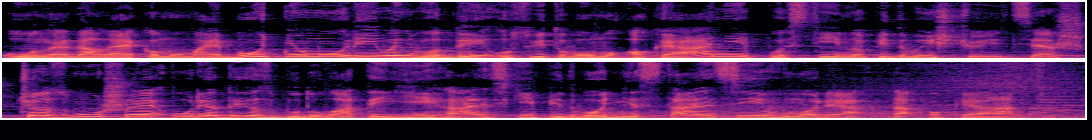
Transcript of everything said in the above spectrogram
У недалекому майбутньому рівень води у світовому океані постійно підвищується, що змушує уряди збудувати гігантські підводні станції в морях та океанах.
